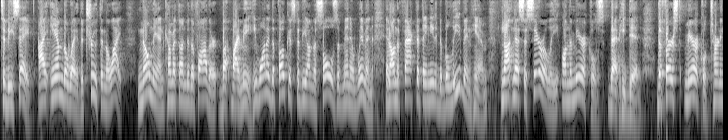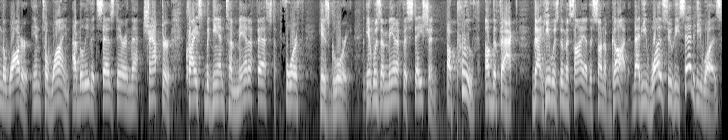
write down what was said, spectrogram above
to be saved. I am the way, the truth, and the life. no man cometh unto the Father but by me. He wanted the focus to be on the souls of men and women and on the fact that they needed to believe in him, not necessarily on the miracles that he did. The first miracle, turning the water into wine, I believe it says there in that chapter, Christ began to manifest forth his glory. It was a manifestation, a proof of the fact that he was the Messiah, the Son of God, that he was who he said he was.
